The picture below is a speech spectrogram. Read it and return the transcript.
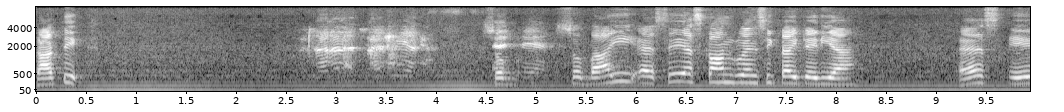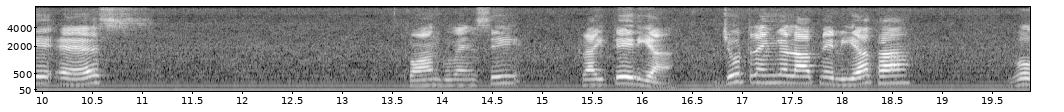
Kartik. So by S S congruency criteria S A S congruency criteria जो ट्रेंगल आपने लिया था वो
